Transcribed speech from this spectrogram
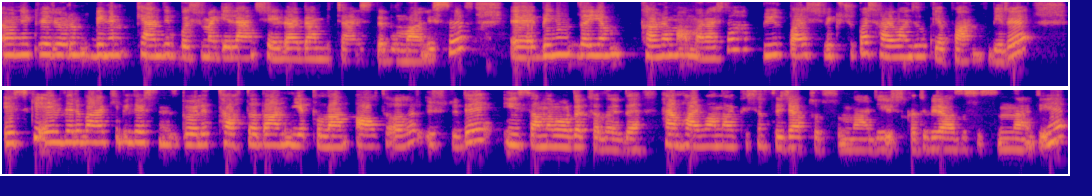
Örnek veriyorum benim kendi başıma gelen şeylerden bir tanesi de bu maalesef. Ee, benim dayım Kahramanmaraş'ta büyükbaş ve küçükbaş hayvancılık yapan biri. Eski evleri belki bilirsiniz böyle tahtadan yapılan altı ağır üstü de insanlar orada kalırdı. Hem hayvanlar kışın sıcak tutsunlar diye üst katı biraz ısıtsınlar diye.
